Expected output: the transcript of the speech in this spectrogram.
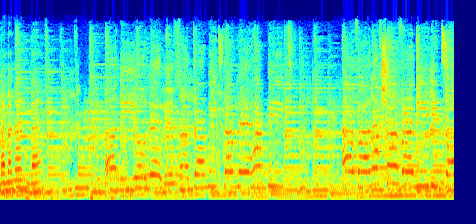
נה נה נה נה. אני עולה לך תמיד סתם להביט, אבל עכשיו אני נמצא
